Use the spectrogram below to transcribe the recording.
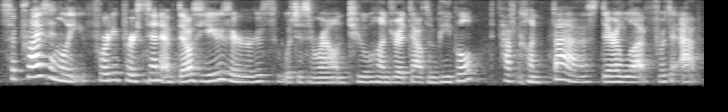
Surprisingly, 40% of those users, which is around 200,000 people, have confessed their love for the app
